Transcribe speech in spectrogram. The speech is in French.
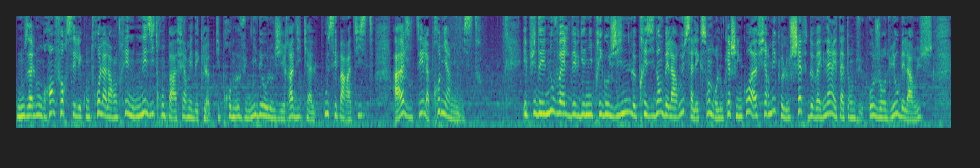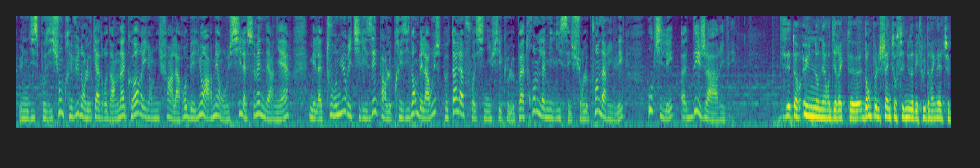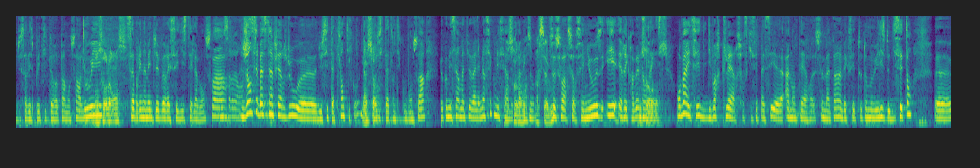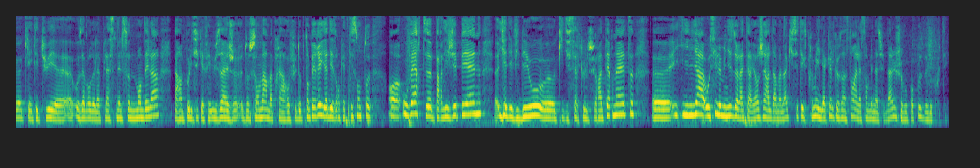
Nous allons renforcer les contrôles à la rentrée et nous n'hésiterons pas à fermer des clubs qui promeuvent une idéologie radicale ou séparatiste, a ajouté la Première ministre. Et puis des nouvelles d'Evgeny Prigogine. Le président bélarusse Alexandre Loukachenko a affirmé que le chef de Wagner est attendu aujourd'hui au Bélarus. Une disposition prévue dans le cadre d'un accord ayant mis fin à la rébellion armée en Russie la semaine dernière. Mais la tournure utilisée par le président bélarusse peut à la fois signifier que le patron de la milice est sur le point d'arriver ou qu'il est euh, déjà arrivé. 17h01, on est en direct dans Punchline sur CNews avec Louis Dragnel, chef du service politique d'Europe 1. Bonsoir Louis. Bonsoir Laurence. Sabrina Medjeber, essayiste, est là. Bonsoir. Bonsoir Laurence. Jean-Sébastien Ferjou euh, du site Atlantico, directeur du site Atlantico. Bonsoir. Le commissaire Mathieu Vallet. Merci commissaire d'être avec nous Merci à vous. ce soir sur CNews et Eric Bonsoir, journaliste. Laurence. On va essayer d'y voir clair sur ce qui s'est passé euh, à Nanterre euh, ce matin avec cet automobiliste de 17 ans euh, qui a été tué euh, aux abords de la place Nelson Mandela par un policier qui a fait usage de son arme après un refus d'obtempérer. Il y a des enquêtes qui sont ouvertes par l'IGPN. Il y a des vidéos euh, qui circulent sur Internet. Euh, il y a aussi le ministre de l'Intérieur, Gérald Darmanin, qui s'est exprimé il y a quelques instants à l'Assemblée nationale. Je vous propose de l'écouter.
